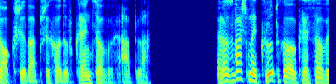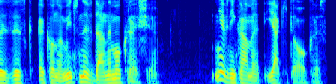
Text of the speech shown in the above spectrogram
To krzywa przychodów krańcowych Apple'a. Rozważmy krótkookresowy zysk ekonomiczny w danym okresie. Nie wnikamy, jaki to okres.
